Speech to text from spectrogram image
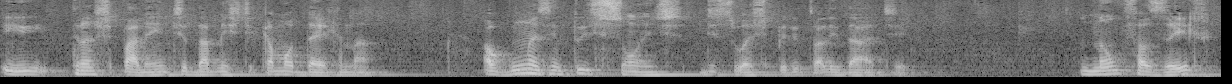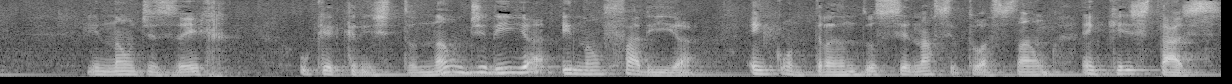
e transparente da mística moderna, algumas intuições de sua espiritualidade. Não fazer e não dizer o que Cristo não diria e não faria, encontrando-se na situação em que estás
